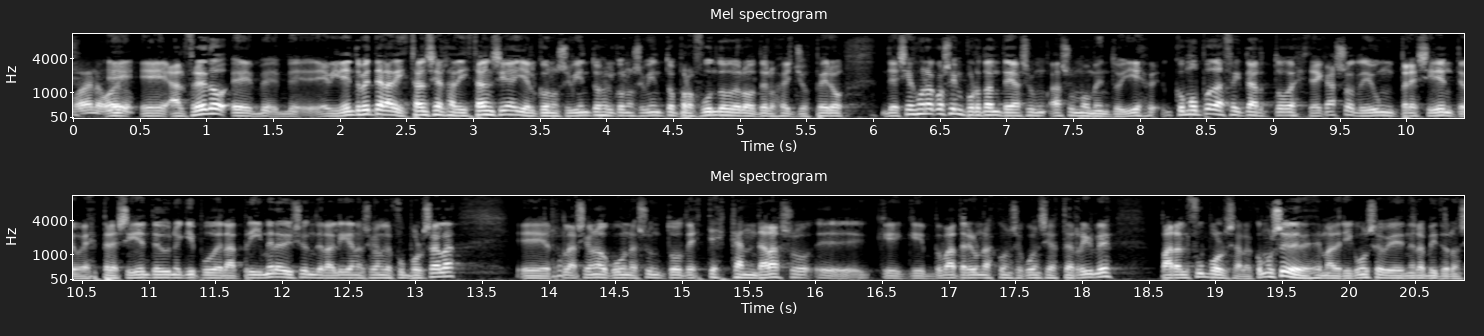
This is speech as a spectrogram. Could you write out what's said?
Bueno, bueno. Eh, eh, Alfredo, eh, evidentemente la distancia es la distancia y el conocimiento es el conocimiento profundo de los, de los hechos, pero decías una cosa importante hace un, hace un momento y es cómo puede afectar todo este caso de un presidente o expresidente de un equipo de la primera división de la Liga Nacional de Fútbol Sala eh, relacionado con un asunto de este escandalazo eh, que, que va a tener unas consecuencias terribles para el fútbol sala. ¿Cómo se ve desde Madrid? ¿Cómo se ve en el ámbito nacional?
